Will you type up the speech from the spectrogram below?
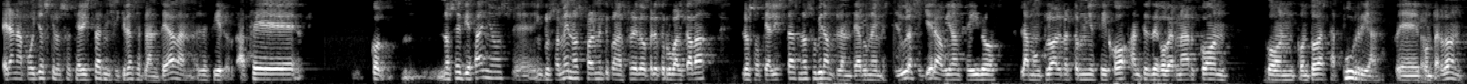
eran apoyos que los socialistas ni siquiera se planteaban. Es decir, hace no sé, 10 años, eh, incluso menos, probablemente con Alfredo Pérez Rubalcaba, los socialistas no se hubieran planteado una investidura siquiera, hubieran cedido la Moncloa Alberto Núñez Fijo antes de gobernar con, con, toda esta purria, eh, con perdón.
